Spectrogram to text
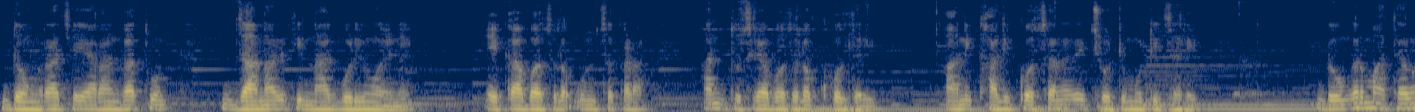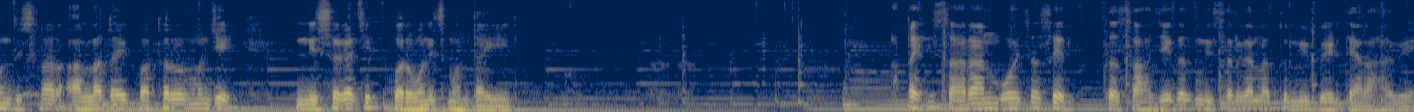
डोंगराच्या या रांगातून जाणारी ती नागबोडी वळणे एका बाजूला उंच कडा आणि दुसऱ्या बाजूला खोल दरी आणि खाली कोसळणारे छोटी मोठी झरे. डोंगर माथ्यावरून दिसणार आल्हादायक वातावरण म्हणजे निसर्गाची पर्वणीच म्हणता येईल. आता हे सारा अनुभवायचं असेल तर साहजिकच निसर्गाला तुम्ही भेट द्यायला हवे.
